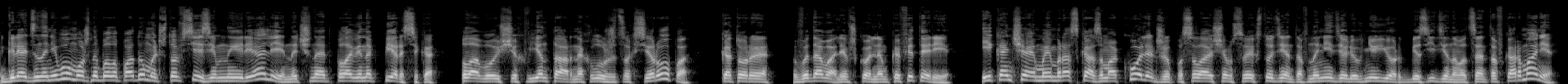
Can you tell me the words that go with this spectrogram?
Глядя на него, можно было подумать, что все земные реалии, начиная от половинок персика, плавающих в янтарных лужицах сиропа, которые выдавали в школьном кафетерии, и кончая моим рассказом о колледже, посылающем своих студентов на неделю в Нью-Йорк без единого цента в кармане,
